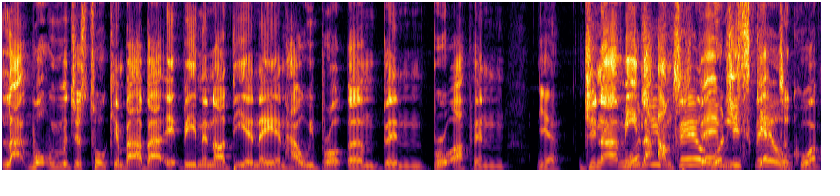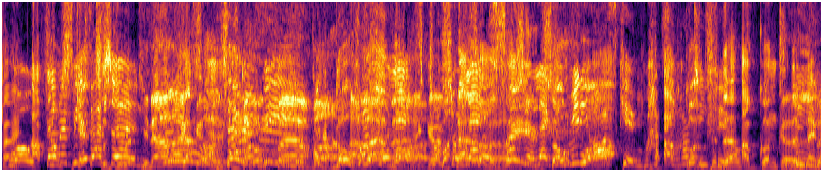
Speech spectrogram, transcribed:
like what we were just talking about about it being in our DNA and how we brought um been brought up and. Yeah. Do you know what I mean? What like I'm feel? very What do you feel? skeptical about Whoa, it. I feel skeptical. session. You know, I like That's it. what I'm saying. Therapy. Go further. Go Touch your further. legs, But that's what I'm legs, touch your saying. So really far, ask him, how- I've how gone to the feel? I've gone to Go the length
